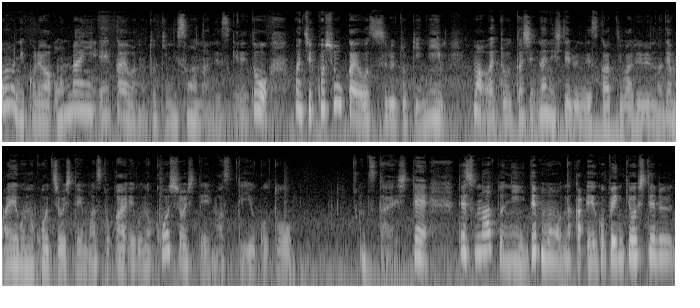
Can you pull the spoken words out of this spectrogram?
主にこれはオンライン英会話の時にそうなんですけれど、まあ、自己紹介をする時に、まあ、と、私何してるんですかって言われるので、まあ、英語のコーチをしていますとか英語の講師をしていますっていうことをお伝えしてでその後にでもなんか英語勉強してる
